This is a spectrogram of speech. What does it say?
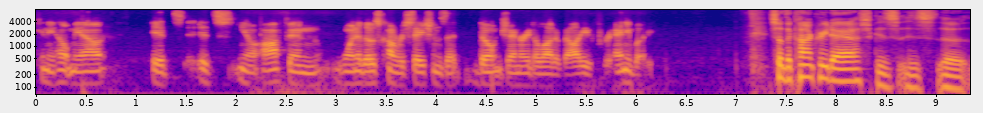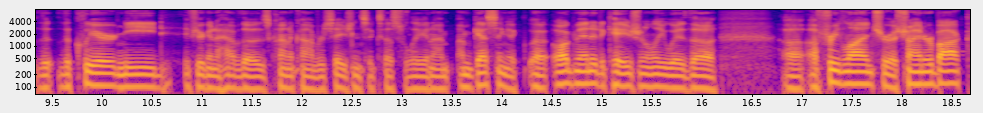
can you help me out it's it's you know often one of those conversations that don't generate a lot of value for anybody. So the concrete ask is is the the, the clear need if you're going to have those kind of conversations successfully. And i'm i'm guessing uh, augmented occasionally with uh, uh, a free lunch or a shiner bock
